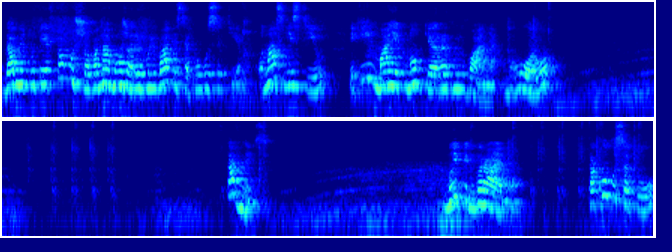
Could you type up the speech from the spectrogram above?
даної плити є в тому, що вона може регулюватися по висоті. У нас є стіл, який має кнопки регулювання вгору та вниз. Ми підбираємо таку висоту,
